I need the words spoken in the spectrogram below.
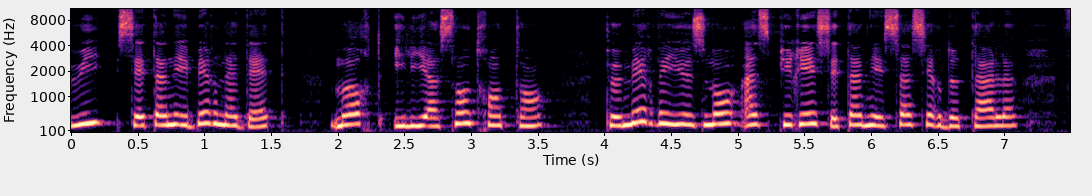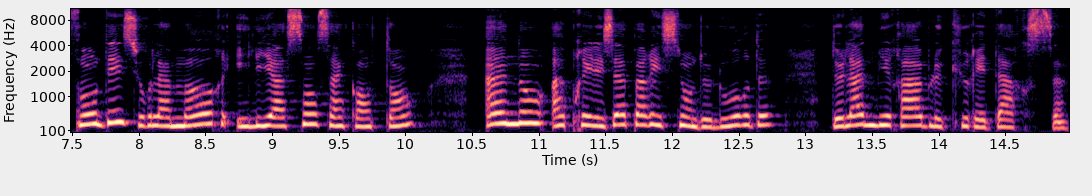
Oui, cette année Bernadette, morte il y a cent trente ans, peut merveilleusement inspirer cette année sacerdotale fondée sur la mort il y a cent cinquante ans, un an après les apparitions de Lourdes, de l'admirable curé d'Ars.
